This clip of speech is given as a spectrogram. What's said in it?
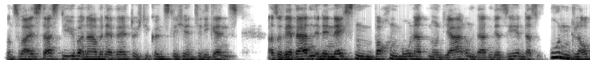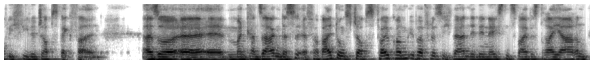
Und zwar ist das die Übernahme der Welt durch die künstliche Intelligenz. Also wir werden in den nächsten Wochen, Monaten und Jahren werden wir sehen, dass unglaublich viele Jobs wegfallen. Also äh, äh, man kann sagen, dass äh, Verwaltungsjobs vollkommen überflüssig werden in den nächsten zwei bis drei Jahren.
